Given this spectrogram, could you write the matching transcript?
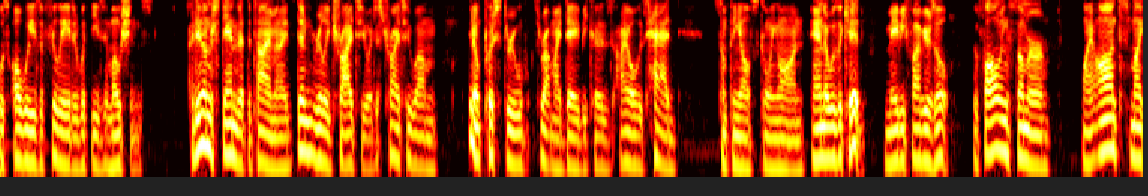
was always affiliated with these emotions. I didn't understand it at the time, and I didn't really try to. I just tried to, um, you know, push through throughout my day because I always had something else going on, and I was a kid, maybe five years old. The following summer, My aunt, my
